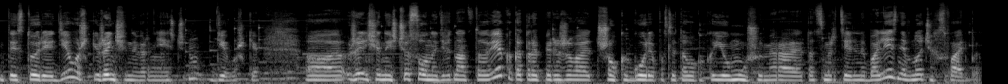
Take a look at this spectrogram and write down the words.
Это история девушки, женщины, вернее, из, ну, девушки. Э, женщины из Чосона 19 века, которая переживает шок и горе после того, как ее муж умирает от смертельной болезни в ночь их свадьбы.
